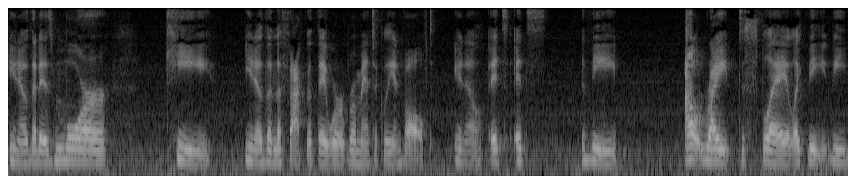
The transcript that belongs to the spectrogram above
you know, that is more key, you know, than the fact that they were romantically involved. You know, it's it's the outright display, like the the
